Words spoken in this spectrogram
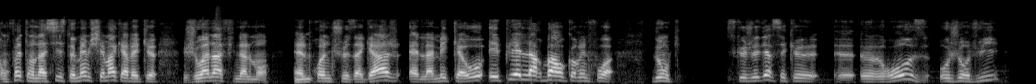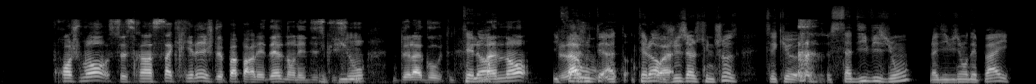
En fait, on assiste au même schéma qu'avec euh, Johanna, finalement. Elle Mhm. prend une chose à gage, elle la met KO, et puis elle la rebat encore une fois. Donc, ce que je veux dire, c'est que euh, euh, Rose, aujourd'hui, franchement, ce serait un sacrilège de ne pas parler d'elle dans les discussions de la GOAT. Taylor, Maintenant, il faut là ajouter. où- attends, Taylor, Ouais. juste j'ajoute une chose, c'est que sa division, la division des pailles,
